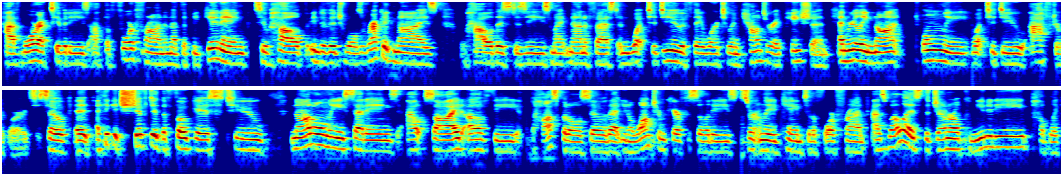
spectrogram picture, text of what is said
have more activities at the forefront and at the beginning training to help individuals recognize how this disease might manifest and what to do if they were to encounter a patient and really not only what to do afterwards. So it, I think it shifted the focus to not only settings outside of the hospital so that you know long-term care facilities certainly came to the forefront as well as the general community public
